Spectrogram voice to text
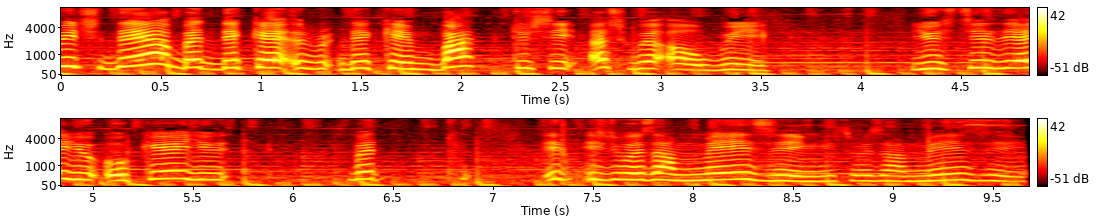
reached there, but they, came, they came back to see us, where are we? You still there, you okay? You, but it, it was amazing, it was amazing.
